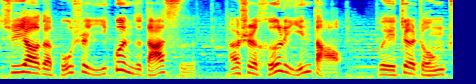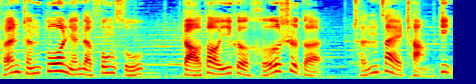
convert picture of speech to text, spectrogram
需要的不是一棍子打死，而是合理引导，为这种传承多年的风俗找到一个合适的承载场地。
